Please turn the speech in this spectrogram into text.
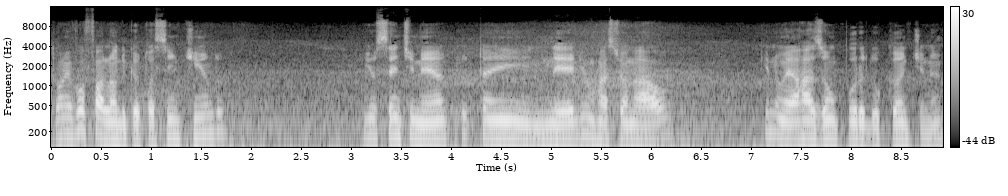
Então eu vou falando o que eu estou sentindo e o sentimento tem nele um racional que não é a razão pura do Kant, né?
